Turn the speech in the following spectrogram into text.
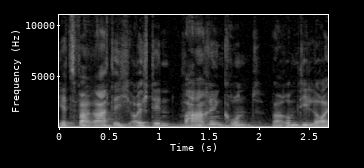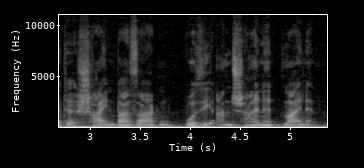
Jetzt verrate ich euch den wahren Grund, warum die Leute scheinbar sagen, wo sie anscheinend meinen.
